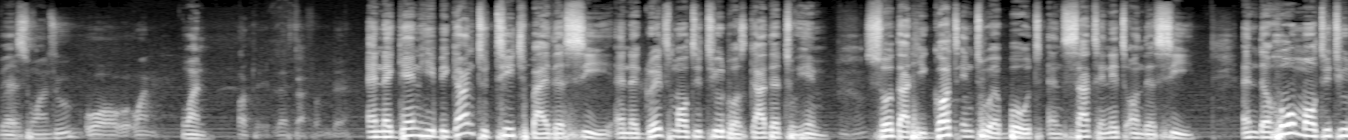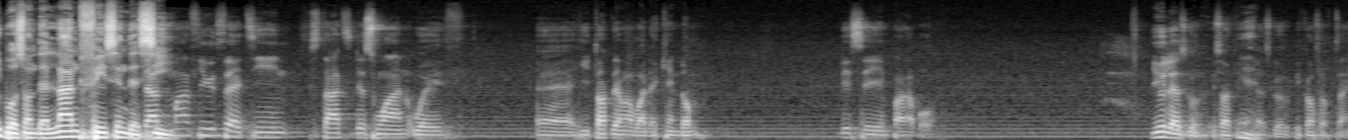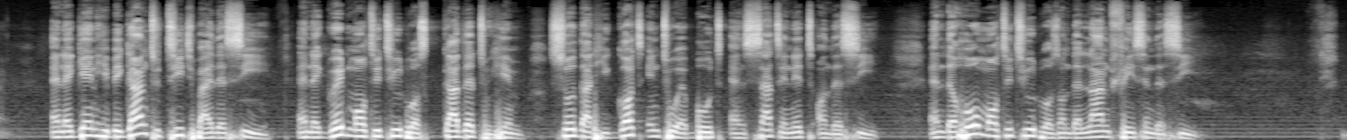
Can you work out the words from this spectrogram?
verse 1. 2 or 1? 1. Okay, let's start from there. And again he began to teach by the sea, and a great multitude was gathered to him, so that he got into a boat and sat in it on the sea. And the whole multitude was on the land facing the Does sea. Matthew 13 starts this one with uh, he taught them about the kingdom? This same parable. You let's go. It's okay. Yeah. Let's go because of time. And again he began to teach by the sea, and a great multitude was gathered to him, so that he got into a boat and sat in it on the sea. And the whole multitude was on the land facing the sea.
